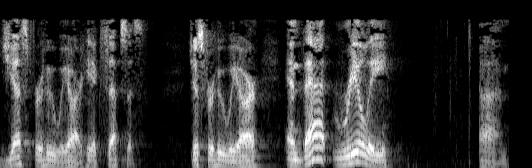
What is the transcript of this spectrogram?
just for who we are. He accepts us just for who we are. And that really um,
